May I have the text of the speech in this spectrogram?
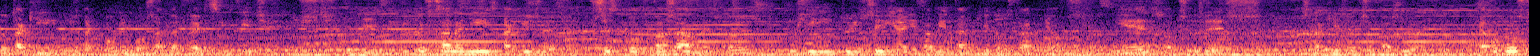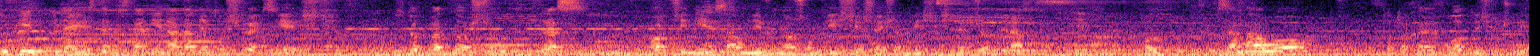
Do takiej, że tak powiem, można perfekcji w diecie. I to wcale nie jest takie, że wszystko odważamy. To jest później intuicyjnie. Ja nie pamiętam, kiedy ostatnio mięso czy ryż, czy takie rzeczy ważyłem. Ja po prostu wiem, ile jestem w stanie na dany posiłek zjeść. Z dokładnością. Teraz porcje mięsa u mnie wynoszą 260-270 gramów. Bo za mało, to trochę głodny się czuję.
